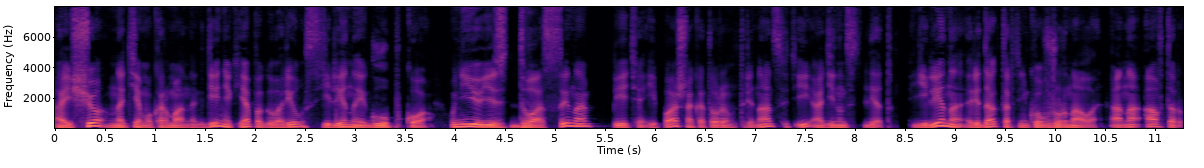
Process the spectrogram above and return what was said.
А еще на тему карманных денег я поговорил с Еленой Глубко. У нее есть два сына, Петя и Паша, которым 13 и 11 лет. Елена – редактор Тинькофф журнала. Она автор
